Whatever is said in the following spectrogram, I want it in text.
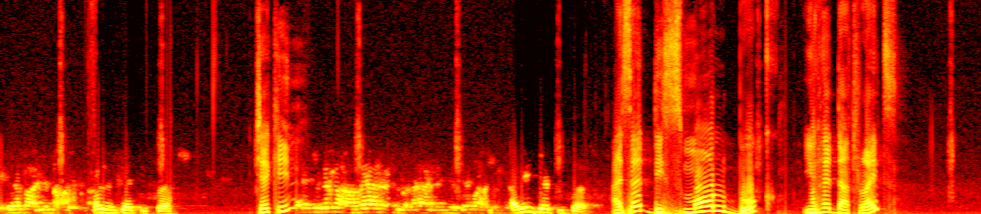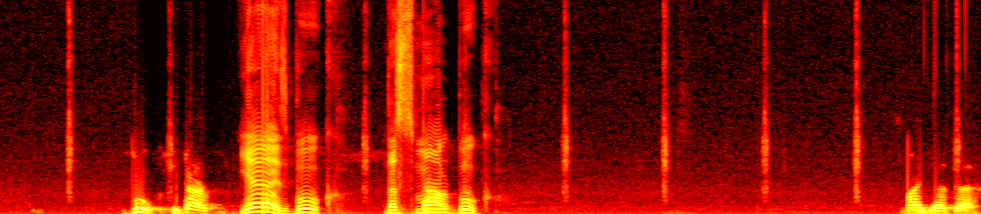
I didn't get it, sir. Checking. I didn't get it, sir. I said the small book. You heard that, right? Book, kitab. Yes, book. The small Now. book. My dear sir.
